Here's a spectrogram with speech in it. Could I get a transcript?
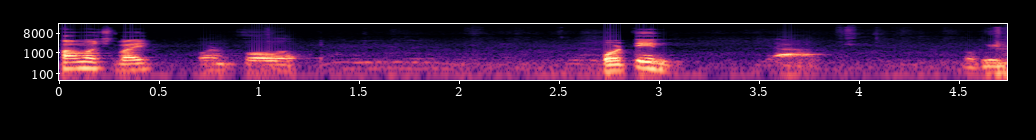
How much, by? one for 14. yeah. Okay.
